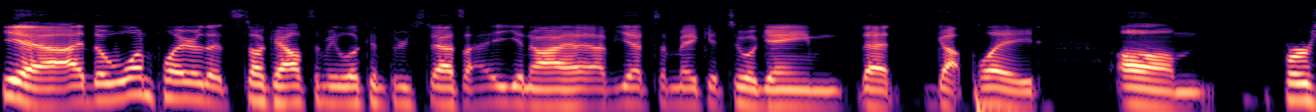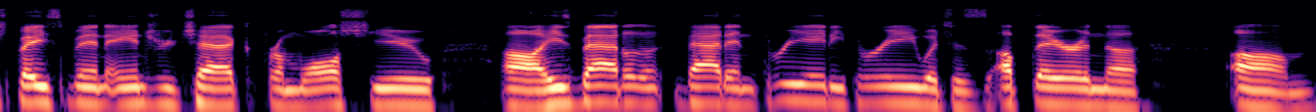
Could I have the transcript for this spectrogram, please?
Yeah, I, the one player that stuck out to me looking through stats, I, you know, I have yet to make it to a game that got played. Um, first baseman Andrew Check from Walsh U. Uh, he's batting 383, which is up there in the um,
